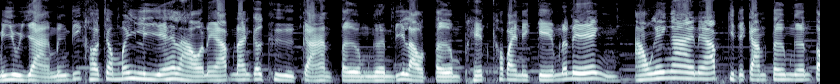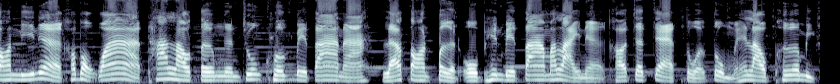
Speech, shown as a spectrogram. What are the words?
มีอยู่อย่างหนึ่งที่เขาจะไม่รีให้เรานะครับนั่นก็คือการเติมเงินที่เราเติมเพชรเข้าไปในเกมนั่นเอง เอาง่ายๆนะครับกิจกรรมเติมเงินตอนนี้เนี่ยเขาบอกว่าถ้าเราเติมเงินช่วง close beta นะแล้วตอนเปิด open beta เมื่อไหร่เนี่ยเขาจะแจกตั๋วสุ่มให้เราเพิ่มอีก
